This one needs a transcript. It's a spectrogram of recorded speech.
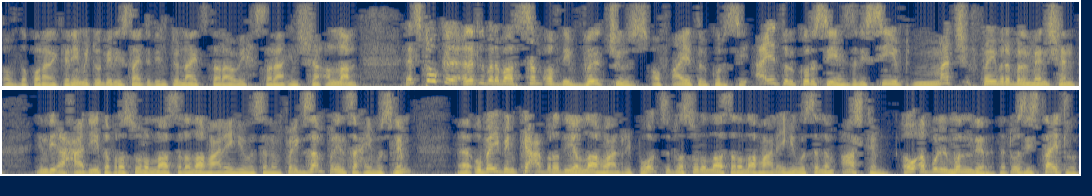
of the Quran Kareem. It will be recited in tonight's Taraweeh Salah, inshaAllah. Let's talk a, little bit about some of the virtues of Ayatul Kursi. Ayatul Kursi has received much favorable mention in the ahadith of Rasulullah sallallahu alayhi wasallam. For example, in Sahih Muslim, uh, Ubay bin Ka'b radiallahu anh reports that Rasulullah sallallahu alayhi wasallam asked him, O Abu al-Mundir, that was his title,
